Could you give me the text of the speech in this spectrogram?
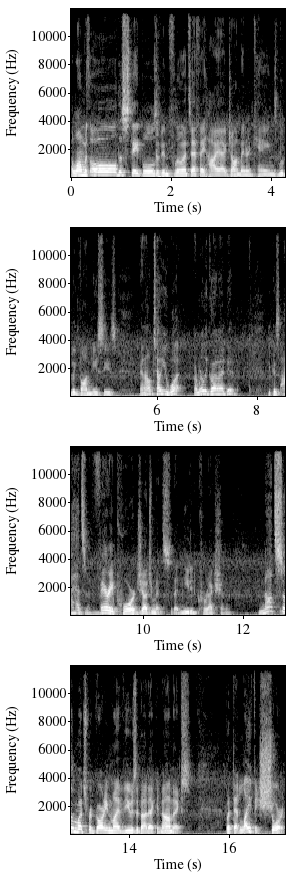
along with all the staples of influence F.A. Hayek, John Maynard Keynes, Ludwig von Mises. And I'll tell you what, I'm really glad I did, because I had some very poor judgments that needed correction. Not so much regarding my views about economics, but that life is short,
